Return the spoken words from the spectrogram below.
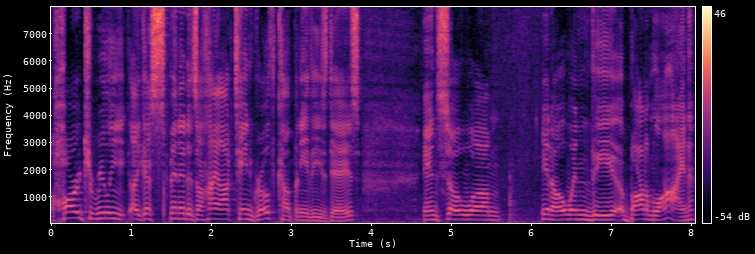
hard to really, I guess, spin it as a high octane growth company these days. And so, um, you know, when the bottom line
